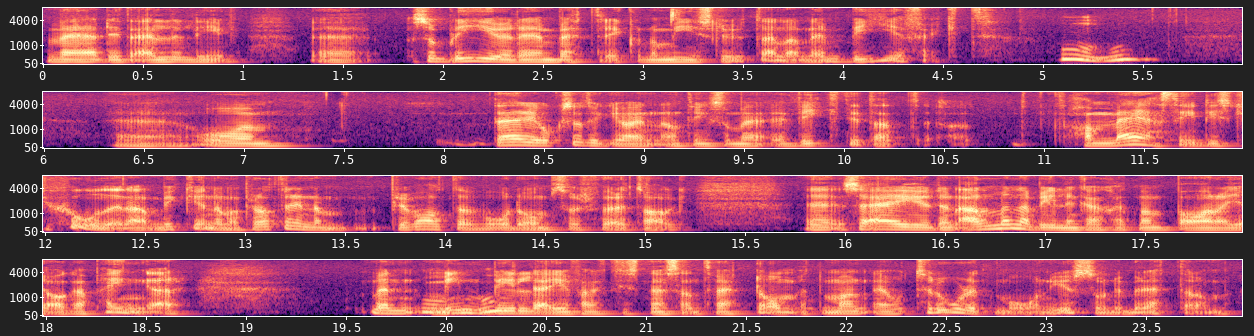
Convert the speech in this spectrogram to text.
värdigt eller-liv, eh, så blir ju det en bättre ekonomi i slutändan. Det är en bieffekt. Mm. Eh, och det är också, tycker jag, någonting som är viktigt att ha med sig i diskussionerna. Mycket när man pratar inom privata vård och omsorgsföretag så är ju den allmänna bilden kanske att man bara jagar pengar. Men min bild är ju faktiskt nästan tvärtom. Att man är otroligt mån, just som du berättar om,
